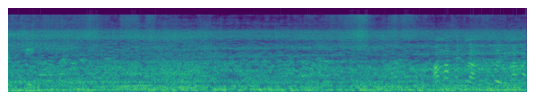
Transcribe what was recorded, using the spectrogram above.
50. Mamatin lang. Gusto ni mamatin.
